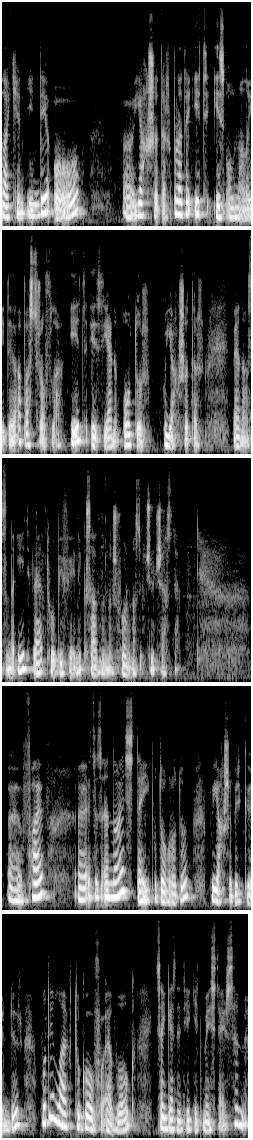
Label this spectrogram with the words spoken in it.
Lakin indi o e, yaxşıdır. Burada it is olmalıydı apostrofla. It is yəni odur, o yaxşıdır mənasında it və to be feilin qısaldılmış forması üçüncü şəxsdə. Uh, five, uh, it is a nice day. Bu doğrudur. Bu yaxşı bir gündür. Would you like to go for a walk? Sən gəzintiyə getmək istəyirsənmi?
